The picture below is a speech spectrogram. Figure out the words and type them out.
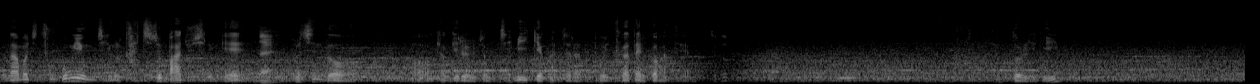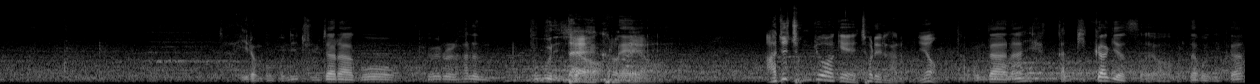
나머지 두 공의 움직임을 같이 좀 봐주시는 게 네. 훨씬 더 어, 경기를 좀 재미있게 관전하는 포인트가 될 것 같아요. 지금 옆돌리기. 자, 이런 부분이 줄자라고 표현을 하는 부분이죠. 네, 그렇네요. 아주 정교하게 처리를 하는군요. 더군다나 약간 빗각이었어요. 그러다 보니까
